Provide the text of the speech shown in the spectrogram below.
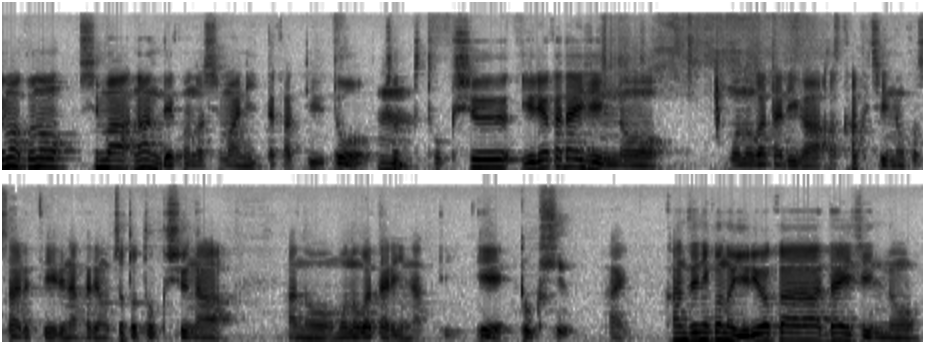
で、まあ、この島、なんでこの島に行ったかっていうと、うんちょっと特殊、ゆりやか大臣の物語が各地に残されている中でもちょっと特殊な、あの、物語になっていて、特集。はい。完全にこのゆりわか大臣の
